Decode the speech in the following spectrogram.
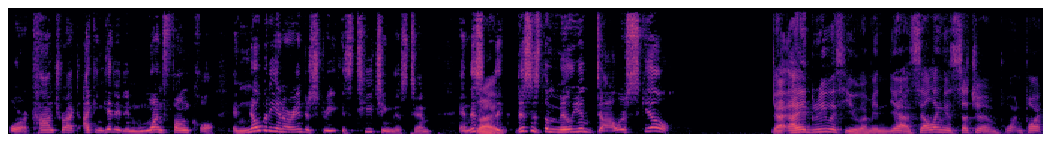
or a contract. I can get it in one phone call. And nobody in our industry is teaching this, Tim. And this right. this is the million dollar skill. I agree with you. I mean, yeah, selling is such an important part.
